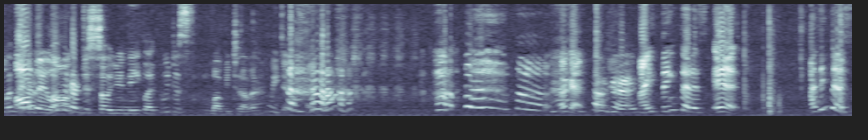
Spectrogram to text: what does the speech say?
Women All are, day long. Women are just so unique. Like we just love each other. We did. okay. Okay. I think that is it. I think that is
